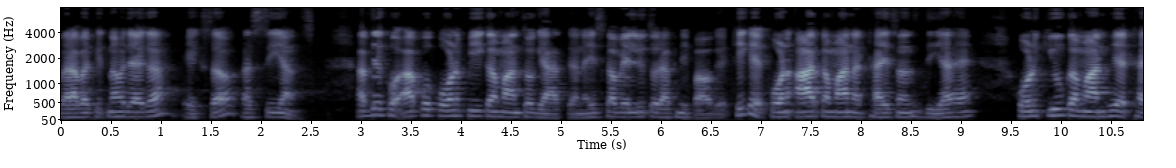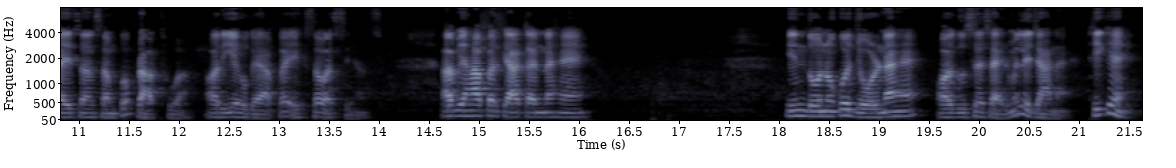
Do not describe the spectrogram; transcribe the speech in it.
बराबर कितना हो जाएगा? 180 अंश। अब देखो, आपको कोण पी का मान तो ज्ञात करना है, इसका वैल्यू तो रख नहीं पाओगे, ठीक है? कोण आर का मान 28 अंश दिया है, कोण क्यू का मान भी 28 अंश हमको प्राप्त हुआ, और ये हो गया आपका 180 अंश। अब यहाँ पर क्या करना है? इन दोनों को जोड़ना है और दूसरे साइड में ले जाना है, ठीक है?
